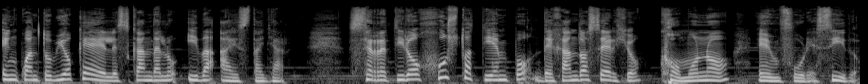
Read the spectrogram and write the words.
en cuanto vio que el escándalo iba a estallar. Se retiró justo a tiempo, dejando a Sergio, como no, enfurecido.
